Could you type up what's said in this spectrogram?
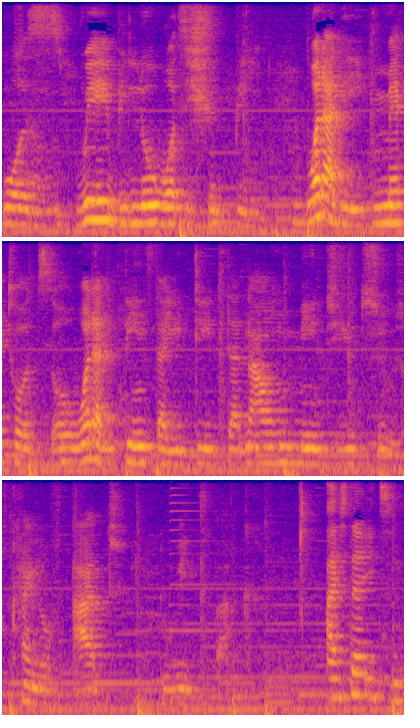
was way below what it should be, what are the methods or what are the things that you did that now made you to kind of add the weight back? I started eating.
